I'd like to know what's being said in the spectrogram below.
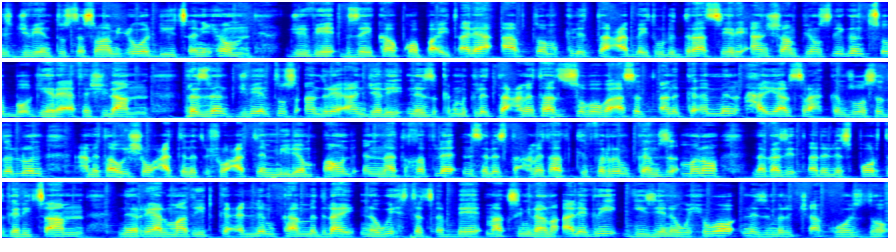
ምስ ጁቬንቱስ ተስማሚዑ ወዲኡ ፀኒሑ ጁቬ ብዘይካ ኮፓ ኢጣልያ ኣብቶም ክልተ ዓበይቲ ውድድራት ሴሪኣን ሻምፒዮንስ ሊግን ፅቡቅ ጌራ እያ ፈሺላ ፕረዚደንት ጁቬንቱስ አንድሬ አንጀሊ ነዚ ቅድሚ ክልተ ዓመታት ዝሰጎጎ ኣሰልጣኒ ከእምን ሓያል ስራሕ ከም ዝወሰደሉን ዓመታዊ 7.7 ሚልዮን ፓውንድ እናተኸፍለ ንሰለስተ ዓመታት ክፍርም ከም ዘእመኖ ለጋዜጣ ደለ ስፖርት ገሊፃ ንሪያል ማድሪድ ክዕልም ካብ ምድላይ ነዊሕ ዝተፀበየ ማክሲሚላኖ ኣሌግሪ ግዜ ነዊሕዎ ነዚ ምርጫ ክወስዶ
